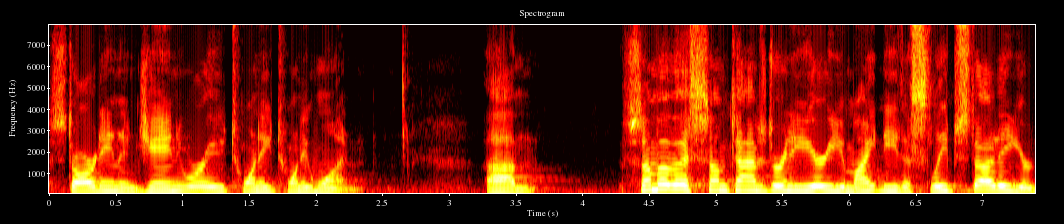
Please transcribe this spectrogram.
starting in January 2021. Um, some of us, sometimes during the year, you might need a sleep study, or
